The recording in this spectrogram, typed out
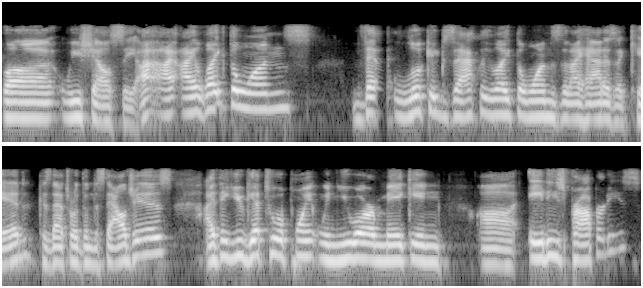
But we shall see. I, I I like the ones that look exactly like the ones that I had as a kid because that's where the nostalgia is. I think you get to a point when you are making uh 80s properties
